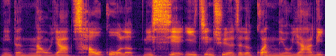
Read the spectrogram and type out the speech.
你的脑压超过了你血液进去的这个灌流压力，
